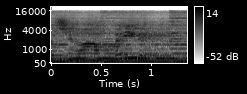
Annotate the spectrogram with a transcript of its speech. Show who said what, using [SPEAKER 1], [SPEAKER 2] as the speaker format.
[SPEAKER 1] You Scotia Fading.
